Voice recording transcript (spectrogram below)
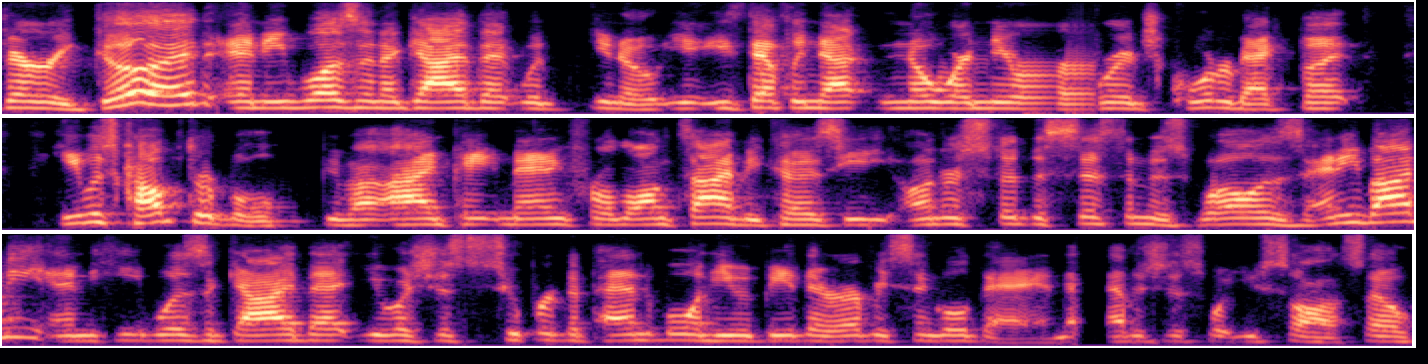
very good, and he wasn't a guy that would, you know, he's definitely not nowhere near a bridge quarterback, but he was comfortable behind Peyton Manning for a long time because he understood the system as well as anybody, and he was a guy that you was just super dependable, and he would be there every single day, and that was just what you saw. So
